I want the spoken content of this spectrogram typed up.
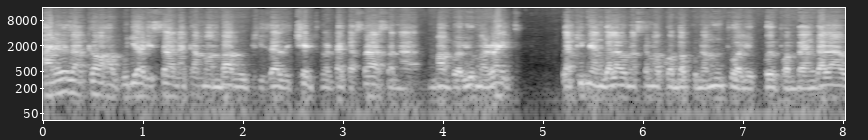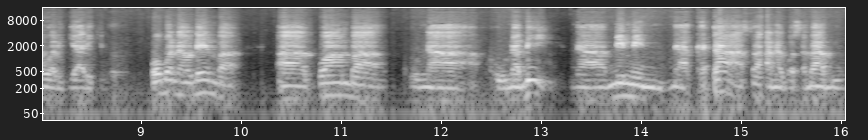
anaweza akawa hakujali sana kama ambavyo kizazi chetu tunataka sasa na mambo ya human rights, lakini angalau unasema kwamba kuna mtu aliyekuwepo ambaye angalau alijali kidogo. Kwa bwana Odemba uh, kwamba kuna unabii na mimi nakataa sana, kwa sababu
